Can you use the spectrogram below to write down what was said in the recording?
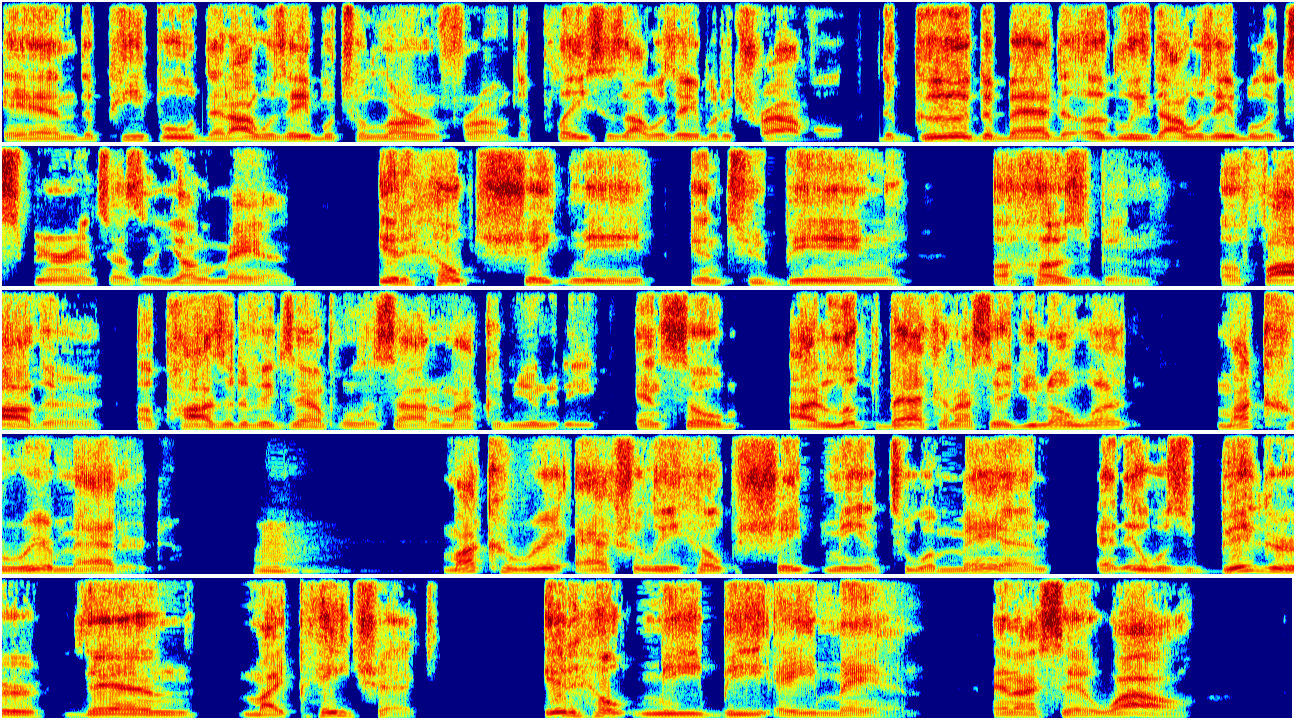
and the people that I was able to learn from, the places I was able to travel, the good, the bad, the ugly that I was able to experience as a young man, it helped shape me into being a husband, a father, a positive example inside of my community. And so I looked back and I said, you know what? My career mattered. Mm. My career actually helped shape me into a man, and it was bigger than my paycheck. It helped me be a man. And I said, wow,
